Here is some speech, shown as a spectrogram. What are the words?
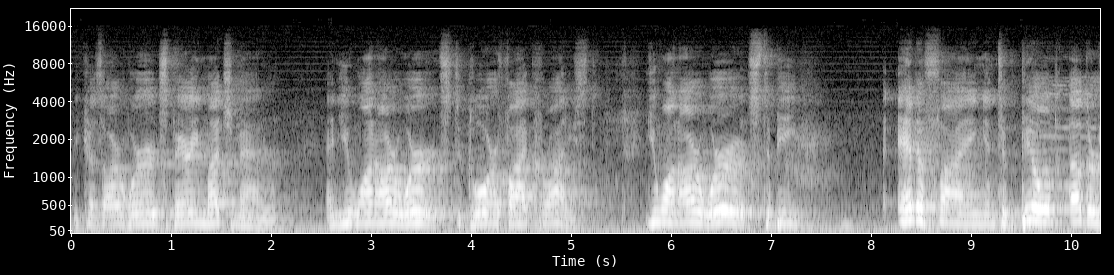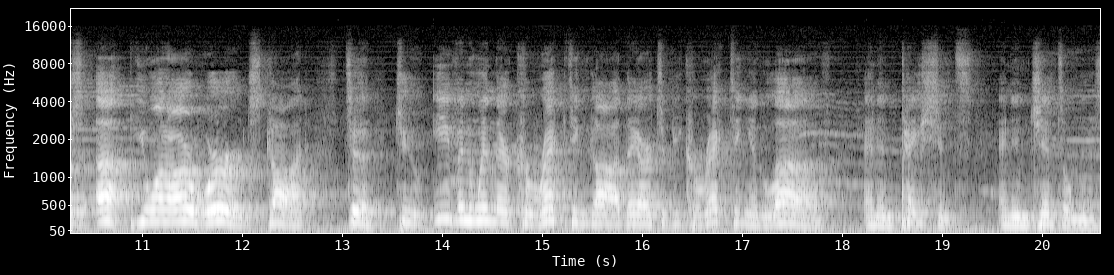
because our words very much matter. And you want our words to glorify Christ. You want our words to be edifying and to build others up. You want our words, God, to, to even when they're correcting God, they are to be correcting in love and in patience and in gentleness.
